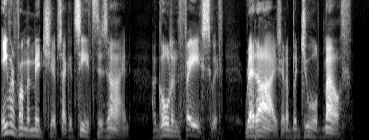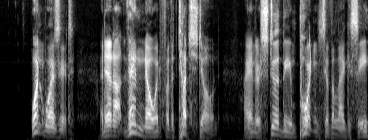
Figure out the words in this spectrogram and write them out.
Even from amidships I could see its design a golden face with red eyes and a bejeweled mouth. What was it? I did not then know it for the touchstone. I understood the importance of the legacy.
